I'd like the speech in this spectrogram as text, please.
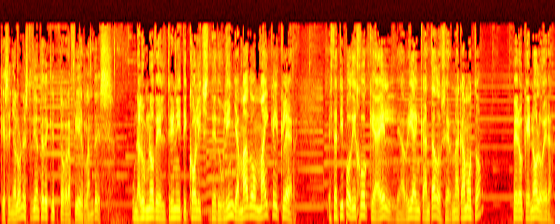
que señaló un estudiante de criptografía irlandés. Un alumno del Trinity College de Dublín llamado Michael Clare. Este tipo dijo que a él le habría encantado ser Nakamoto, pero que no lo era.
